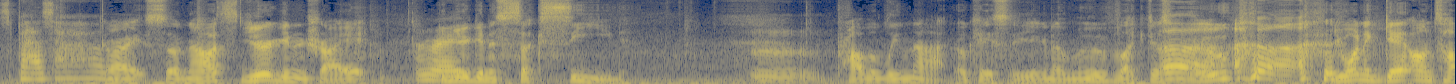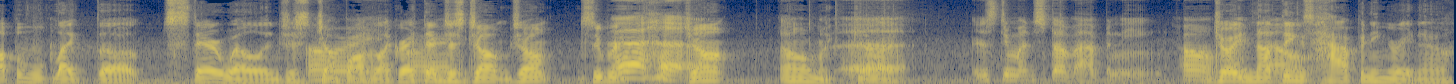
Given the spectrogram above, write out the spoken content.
spaz hog. All right, so now it's you're gonna try it All and you're gonna succeed. Mm. Probably not. Okay, so you're gonna move like just Uh, move. You want to get on top of like the stairwell and just jump off like right there. Just jump, jump, super jump. Oh my Uh, god. there's too much stuff happening. Oh, Joy, nothing's fell. happening right now.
